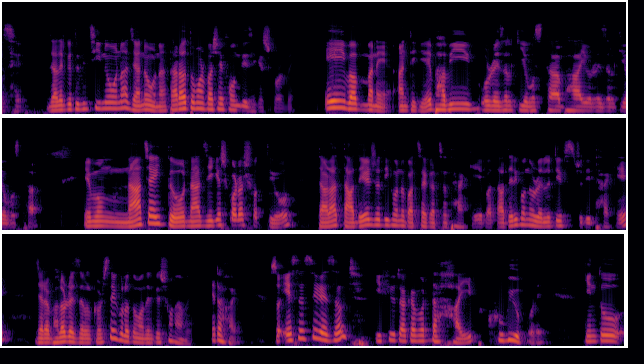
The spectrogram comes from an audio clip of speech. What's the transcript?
আছে, যাদেরকে তুমি চিনো না জানো না, তারাও তোমার বাসায় ফোন দিয়ে জিজ্ঞেস করবে। এই বা মানে আন্টিকে ভাবি, ওর রেজাল্ট কি অবস্থা? ভাই, ওর রেজাল্ট কি অবস্থা? এবং না চাইতো না জিজ্ঞেস করা সত্ত্বেও তারা তাদের যদি কোনো বাচ্চা কাচ্চা থাকে বা তাদের কোনো রিলেটিভস যদি থাকে, যারা ভালো রেজাল্ট করছে, এগুলো তোমাদেরকে শোনাবে। এটা হয়। So SSC result if you talk about the hype খুবই উপরে। কিন্তু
